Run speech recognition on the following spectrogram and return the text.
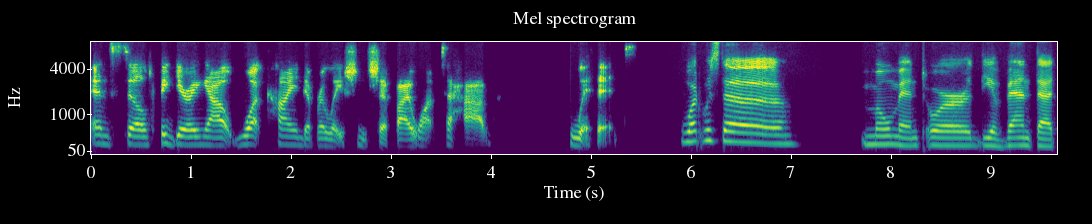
and still figuring out what kind of relationship I want to have with it. What was the moment or the event that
